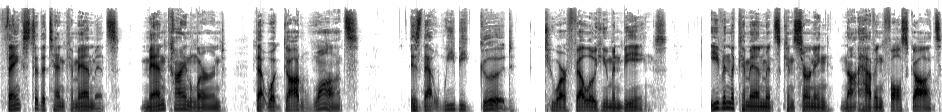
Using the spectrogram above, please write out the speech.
Thanks to the Ten Commandments, mankind learned that what God wants is that we be good to our fellow human beings. Even the commandments concerning not having false gods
